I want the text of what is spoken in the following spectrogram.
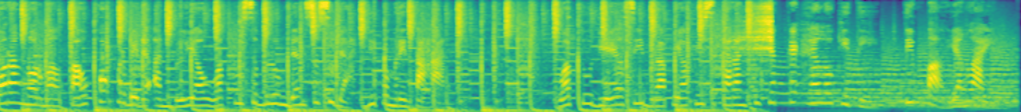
Orang normal tahu kok perbedaan beliau waktu sebelum dan sesudah di pemerintahan. Waktu DLC berapi-api sekarang kicep kayak Hello Kitty, timpal yang lain.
